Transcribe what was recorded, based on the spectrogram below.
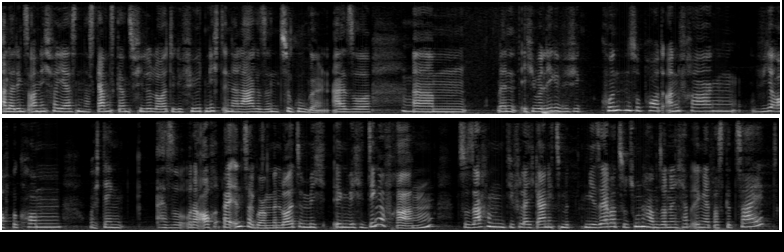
allerdings auch nicht vergessen, dass ganz, ganz viele Leute gefühlt nicht in der Lage sind zu googeln. Also mhm. ähm, wenn ich überlege, wie viel Kundensupport-Anfragen wir auch bekommen, wo ich denke, also, oder auch bei Instagram, wenn Leute mich irgendwelche Dinge fragen, zu Sachen, die vielleicht gar nichts mit mir selber zu tun haben, sondern ich habe irgendetwas gezeigt,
